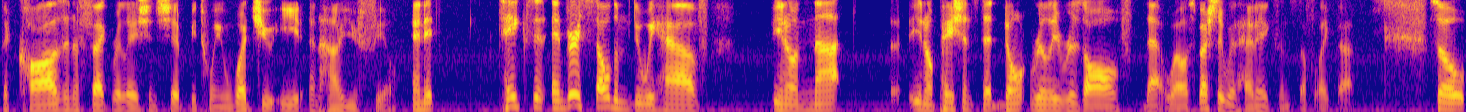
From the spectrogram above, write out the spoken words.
the cause and effect relationship between what you eat and how you feel. And it takes it, and very seldom do we have, you know, not you know patients that don't really resolve that well, especially with headaches and stuff like that. So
